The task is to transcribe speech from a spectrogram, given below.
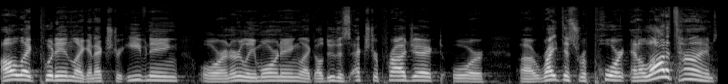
I'll like put in like an extra evening or an early morning, like I'll do this extra project or uh, write this report. And a lot of times,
